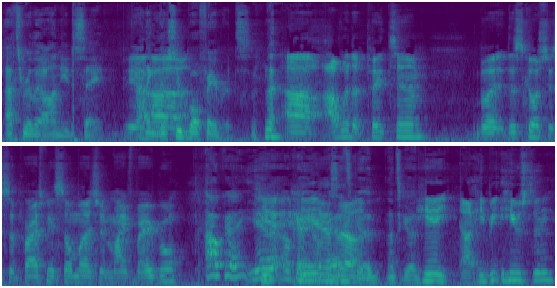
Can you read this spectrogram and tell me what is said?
that's really all I need to say. Yeah, I think they're uh, Super Bowl favorites. Uh, I would have picked him, but this coach has surprised me so much. And Mike Vrabel, okay, yeah, He- okay, he okay, has, that's uh, good. That's good. he uh, he beat Houston.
